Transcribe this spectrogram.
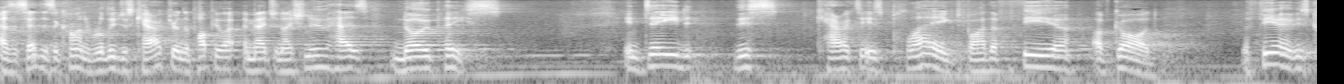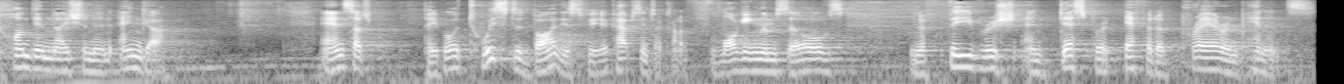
As I said, there's a kind of religious character in the popular imagination who has no peace. Indeed, this character is plagued by the fear of God, the fear of his condemnation and anger. And such people are twisted by this fear, perhaps into kind of flogging themselves in a feverish and desperate effort of prayer and penance.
